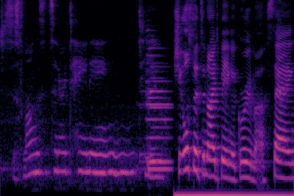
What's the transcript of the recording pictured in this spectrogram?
just as long as it's entertaining to you. She also denied being a groomer, saying,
